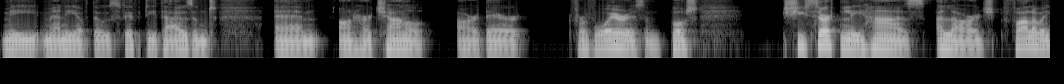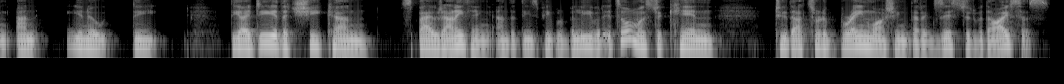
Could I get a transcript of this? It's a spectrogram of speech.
me, many of those 50,000 um, on her channel are there for voyeurism, but she certainly has a large following. And, you know, the the idea that she can spout anything and that these people believe it, it's almost akin to that sort of brainwashing that existed with ISIS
